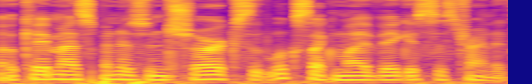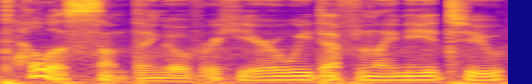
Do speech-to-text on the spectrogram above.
Okay, my spinners and sharks, it looks like MyVegas is trying to tell us something over here. We definitely need to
